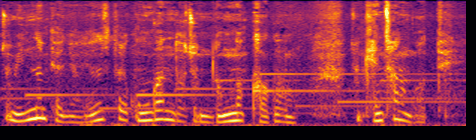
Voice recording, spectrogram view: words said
좀 있는 편이야. 연습할 공간도 좀 넉넉하고 좀 괜찮은 것 같아.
